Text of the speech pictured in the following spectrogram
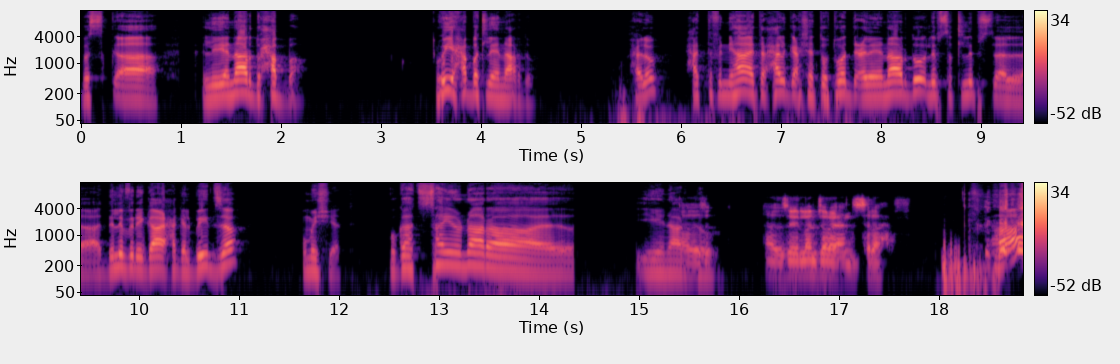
بس آه ليوناردو حبها. وهي حبت ليوناردو. حلو؟ حتى في نهاية الحلقة عشان تودع ليوناردو لبست لبس الدليفري جاي حق البيتزا ومشيت. وقالت sayonara ليوناردو هذا زي اللنجري عند السلاحف ها.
